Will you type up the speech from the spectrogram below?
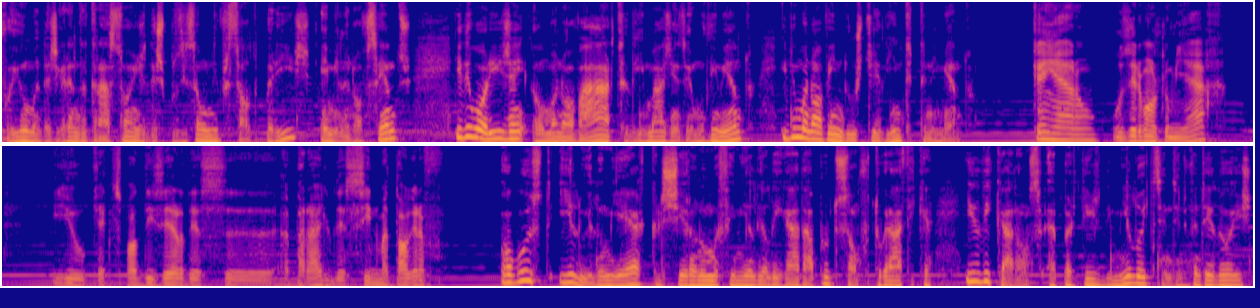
Foi uma das grandes atrações da Exposição Universal de Paris, em 1900, e deu origem a uma nova arte de imagens em movimento e de uma nova indústria de entretenimento. Quem eram os irmãos Lumière e o que é que se pode dizer desse aparelho, desse cinematógrafo? Auguste e Louis Lumière cresceram numa família ligada à produção fotográfica e dedicaram-se, a partir de 1892,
